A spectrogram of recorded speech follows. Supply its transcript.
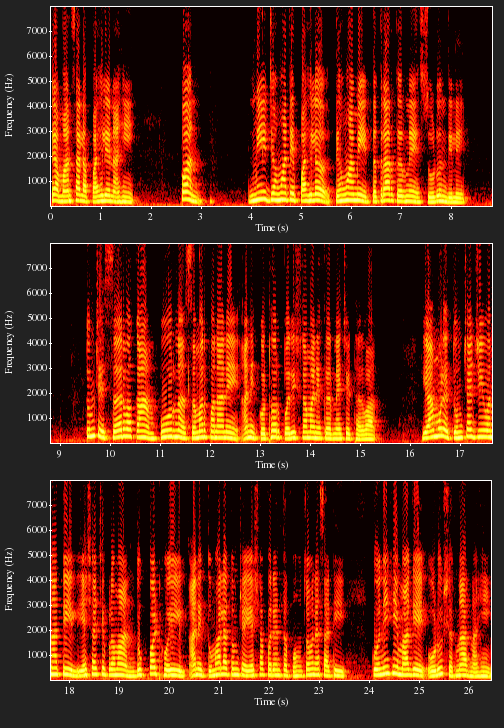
त्या माणसाला पाहिले नाही. पण मी जेव्हा ते पाहिलं तेव्हा मी तक्रार करणे सोडून दिले. तुमचे सर्व काम पूर्ण समर्पणाने आणि कठोर परिश्रमाने करण्याचे ठरवा. यामुळे तुमच्या जीवनातील यशाचे प्रमाण दुप्पट होईल आणि तुम्हाला तुमच्या यशापर्यंत पोहोचवण्यासाठी कोणीही मागे ओढू शकणार नाही.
